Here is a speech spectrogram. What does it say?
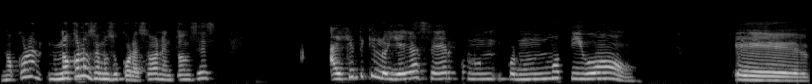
no, conocemos su corazón. Entonces, hay gente que lo llega a hacer con un, con un motivo eh,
